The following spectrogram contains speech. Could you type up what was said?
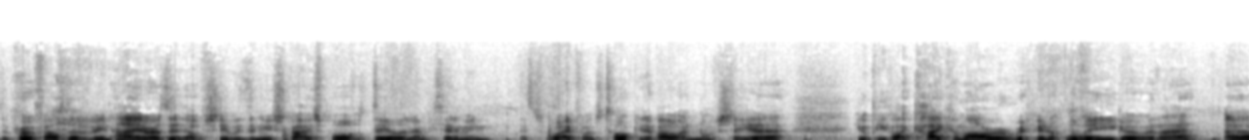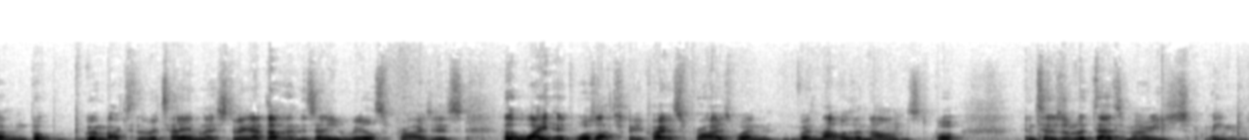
The profile's never been higher, has it? Obviously, with the new Sky Sports deal and everything. I mean, it's what everyone's talking about, and obviously, uh, you got people like Kei Kamara ripping up the league over there. Um, but going back to the retain list, I mean, I don't think there's any real surprises. I thought Whitehead was actually quite a surprise when when that was announced, but in terms of Ledesma, he's, I mean,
